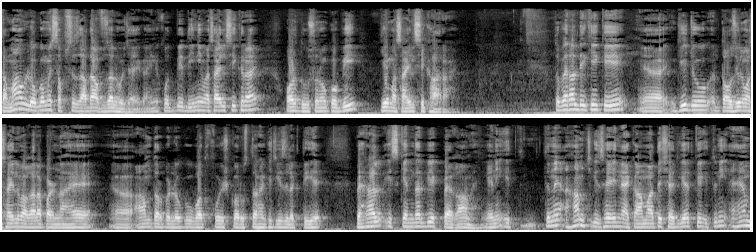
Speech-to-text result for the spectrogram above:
तमाम लोगों में सबसे ज़्यादा अफजल हो जाएगा। यानी खुद भी दीनी मसाइल सीख रहा है और दूसरों को भी ये मसाइल सिखा रहा है। तो बहरहाल देखिए कि ये जो तोज़ील मसाइल वगैरह पढ़ना है आम तौर पर लोगों को बहुत खुश्क और उस तरह की चीज़ लगती है। बहरहाल इसके अंदर भी एक पैगाम है, यानी इतने अहम चीज़ है इन अहकाम शरीयत के इतनी अहम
